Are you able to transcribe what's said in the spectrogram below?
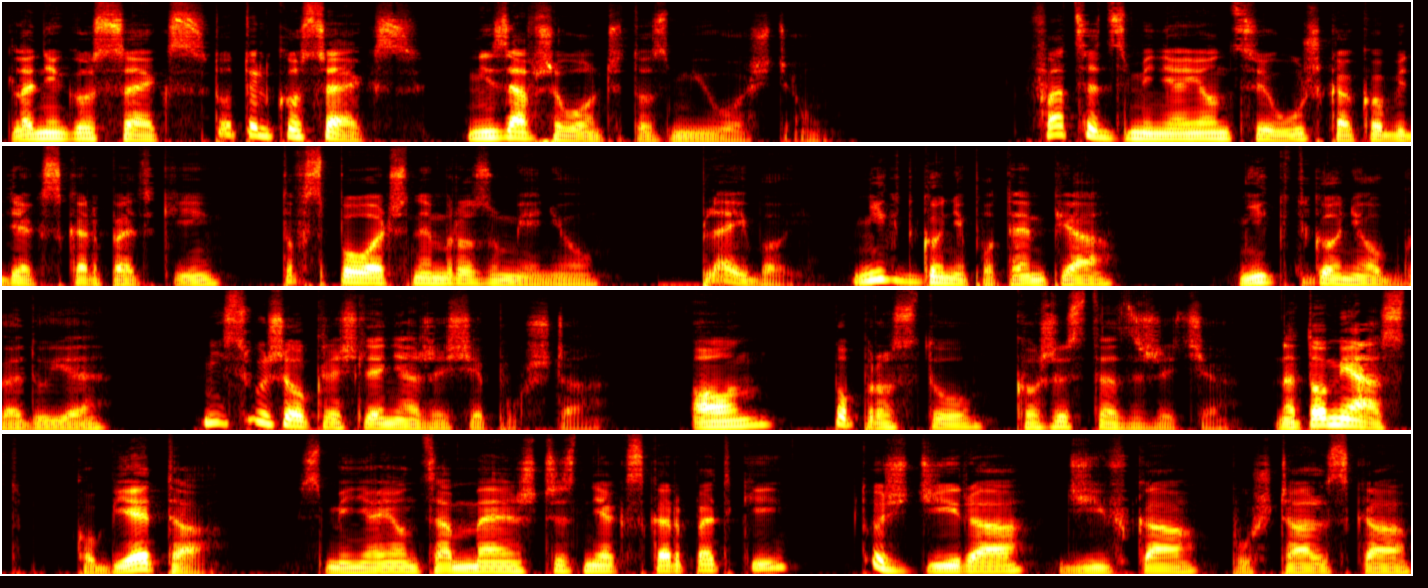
Dla niego seks to tylko seks, nie zawsze łączy to z miłością. Facet zmieniający łóżka kobiet jak skarpetki to w społecznym rozumieniu playboy. Nikt go nie potępia, nikt go nie obgaduje, nie słyszy określenia, że się puszcza. On po prostu korzysta z życia. Natomiast kobieta zmieniająca mężczyzn jak skarpetki to zdzira, dziwka, puszczalska,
